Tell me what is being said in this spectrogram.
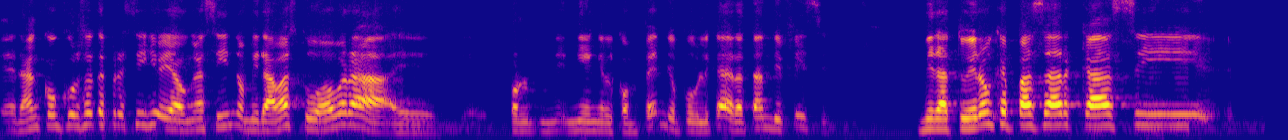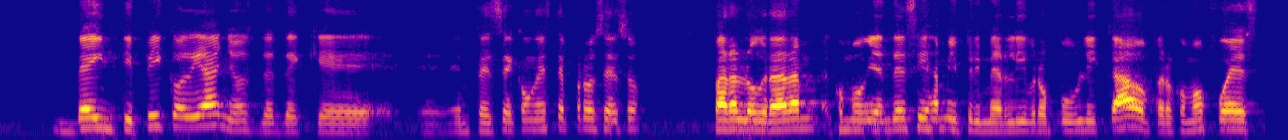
eran concursos de prestigio y aún así no mirabas tu obra eh, ni en el compendio publicada, era tan difícil. Mira, tuvieron que pasar casi veintipico de años desde que eh, empecé con este proceso para lograr, como bien decía, mi primer libro publicado. Pero ¿cómo fue esto?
